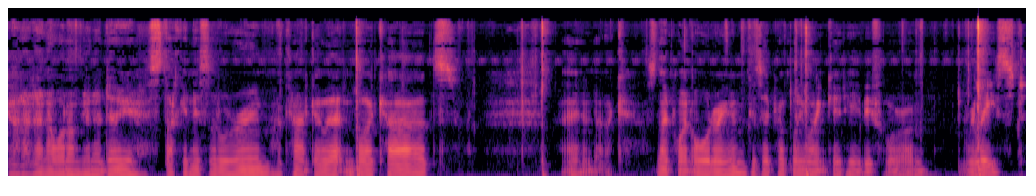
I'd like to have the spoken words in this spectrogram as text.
God, I don't know what I'm going to do. Stuck in this little room. I can't go out and buy cards. And uh, there's no point ordering them because they probably won't get here before I'm released.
